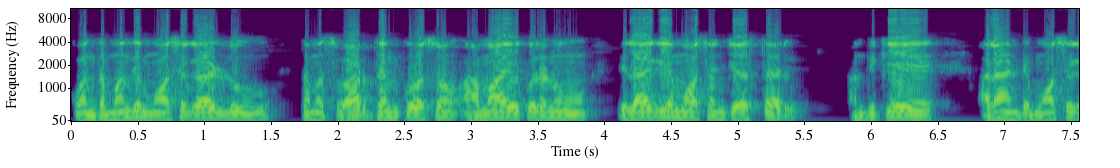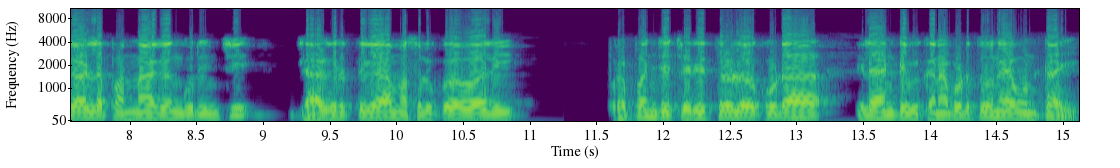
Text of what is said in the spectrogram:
కొంతమంది మోసగాళ్ళు తమ స్వార్థం కోసం అమాయకులను ఇలాగే మోసం చేస్తారు. అందుకే అలాంటి మోసగాళ్ళ పన్నాగం గురించి జాగ్రత్తగా మసలుకోవాలి. ప్రపంచ చరిత్రలో కూడా ఇలాంటివి కనపడుతూనే ఉంటాయి.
